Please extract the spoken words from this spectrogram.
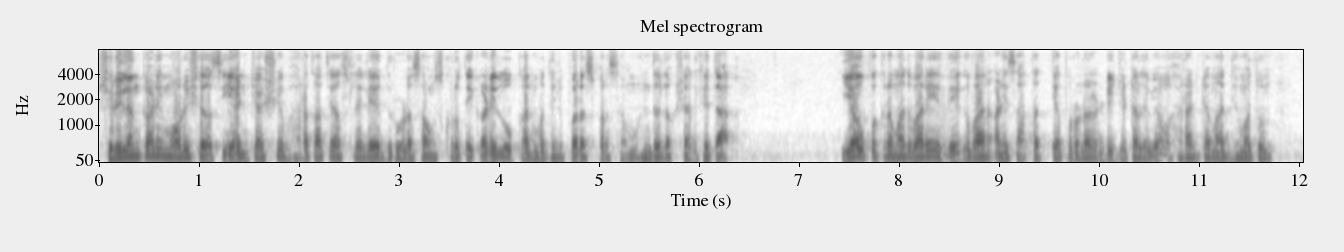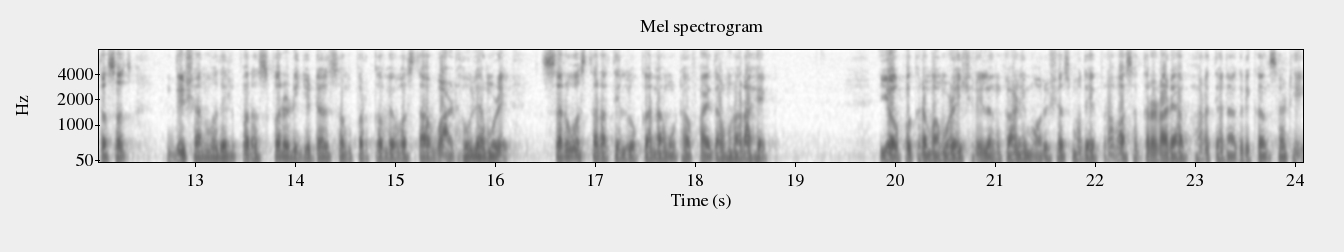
श्रीलंका आणि मॉरिशस यांच्याशी भारताचे असलेले दृढ सांस्कृतिक आणि लोकांमधील परस्पर संबंध लक्षात घेता या उपक्रमाद्वारे वेगवान आणि सातत्यपूर्ण डिजिटल व्यवहारांच्या माध्यमातून तसंच देशांमधील परस्पर डिजिटल संपर्क व्यवस्था वाढवल्यामुळे सर्व स्तरातील लोकांना मोठा फायदा होणार आहे. या उपक्रमामुळे श्रीलंका आणि मॉरिशसमध्ये प्रवास करणाऱ्या भारतीय नागरिकांसाठी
